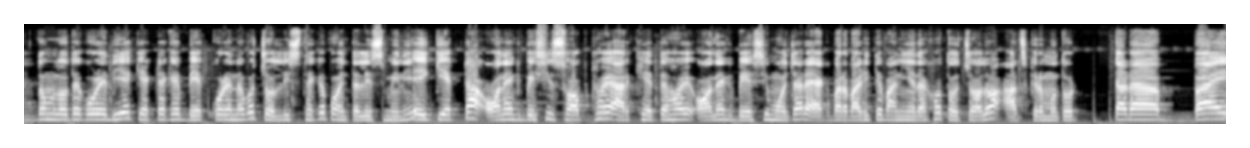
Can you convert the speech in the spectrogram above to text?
একদম লোতে করে দিয়ে কেকটাকে বেক করে নেব চল্লিশ থেকে পঁয়তাল্লিশ মিনিট। এই কেকটা অনেক বেশি সফট হয় আর খেতে হয় অনেক বেশি মজার। একবার বাড়িতে বানিয়ে দেখো। তো চলো আজকের মতো, টাটা, বাই।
